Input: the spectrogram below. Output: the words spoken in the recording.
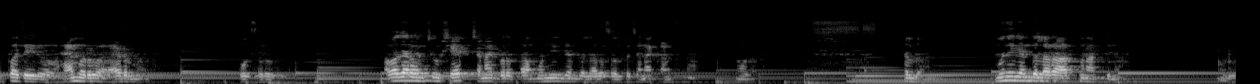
ಇಪ್ಪತ್ತೈದು ಹ್ಯಾಮರು ಆರ್ಡರ್ ಮಾಡಿ. ಹೋಗಿ ಸರಿ ಹೋಗುತ್ತೆ. ಅವಾಗಾರ ಒಂಚೂರು ಶೇಪ್ ಚೆನ್ನಾಗಿ ಬರುತ್ತಾ? ಮುಂದಿನ ಜನದಲ್ಲಾರು ಸ್ವಲ್ಪ ಚೆನ್ನಾಗಿ ಕಾಣ್ತೀನ ನೋಡೋಣ. ಅಲ್ವಾ? ಮುಂದಿನ ಜನ್ದಲ್ಲಾರ ಆತ್ಮನ ಆಗ್ತೀನ ನೋಡುವ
